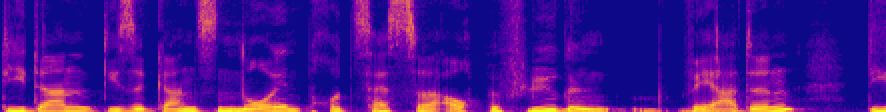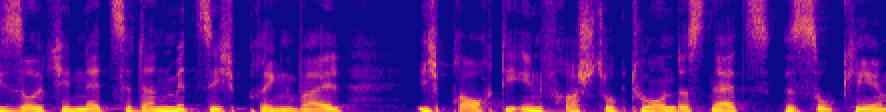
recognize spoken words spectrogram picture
die dann diese ganzen neuen Prozesse auch beflügeln werden, die solche Netze dann mit sich bringen, weil ich brauche die Infrastruktur und das Netz, ist okay.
